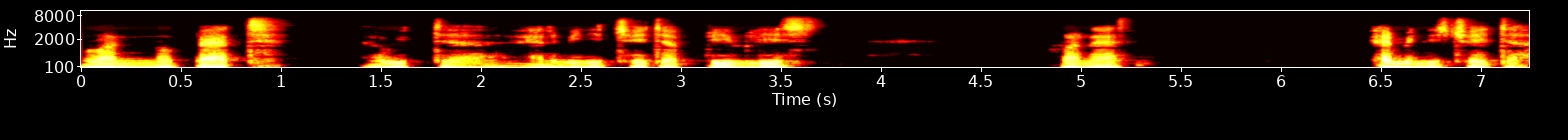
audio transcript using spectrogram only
run notepad with the administrator privilege run as administrator.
